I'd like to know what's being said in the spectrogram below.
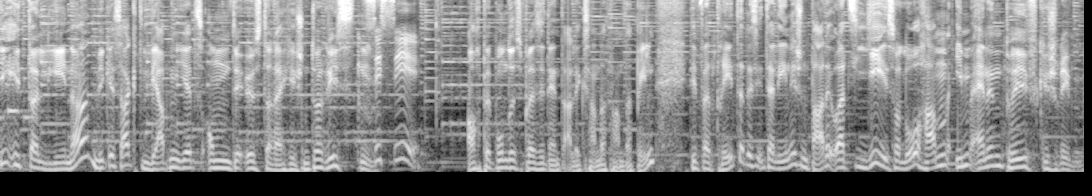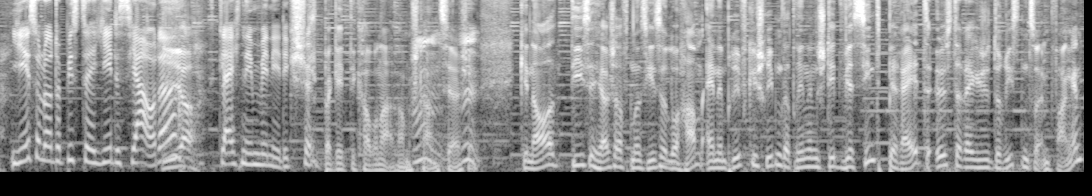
Die Italiener, wie gesagt, werben jetzt um die österreichischen Touristen. Sissi. Auch bei Bundespräsident Alexander van der Bellen. Die Vertreter des italienischen Badeorts Jesolo haben ihm einen Brief geschrieben. Jesolo, da bist du ja jedes Jahr, oder? Ja. Gleich neben Venedig, schön. Spaghetti Carbonara am Strand, Mm, sehr mm. schön. Genau diese Herrschaften aus Jesolo haben einen Brief geschrieben, da drinnen steht, wir sind bereit, österreichische Touristen zu empfangen.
